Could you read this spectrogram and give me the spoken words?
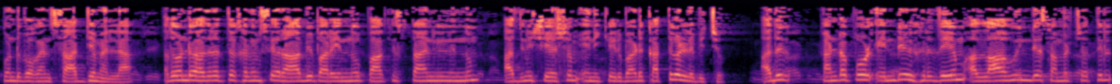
കൊണ്ടുപോകാൻ സാധ്യമല്ല. അതുകൊണ്ട് ഹജരത്ത് ഖലിംസി റാബി പറയുന്നു പാകിസ്ഥാനിൽ നിന്നും അതിനുശേഷം എനിക്ക് ഒരുപാട് കത്തുകൾ ലഭിച്ചു. അത് കണ്ടപ്പോൾ എന്റെ ഹൃദയം അള്ളാഹുവിന്റെ സമക്ഷത്തിൽ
